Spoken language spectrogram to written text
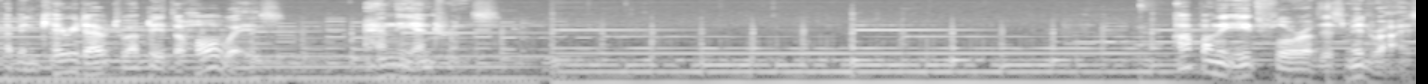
have been carried out to update the hallways and the entrance. Up on the eighth floor of this mid-rise,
